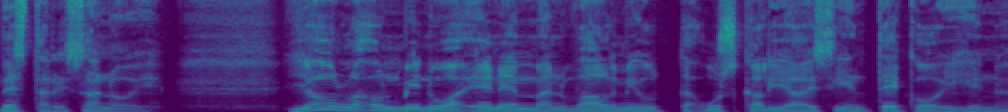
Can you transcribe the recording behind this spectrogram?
Mestari sanoi, jolla on minua enemmän valmiutta uskaliaisiin tekoihin,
